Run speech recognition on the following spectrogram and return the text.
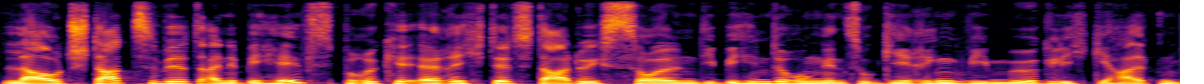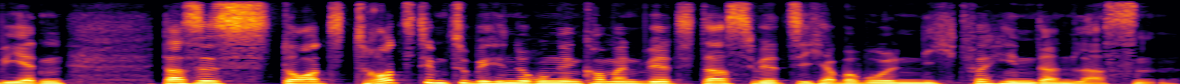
Laut Stadt wird eine Behelfsbrücke errichtet. Dadurch sollen die Behinderungen so gering wie möglich gehalten werden. Dass es dort trotzdem zu Behinderungen kommen wird, das wird sich aber wohl nicht verhindern lassen.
